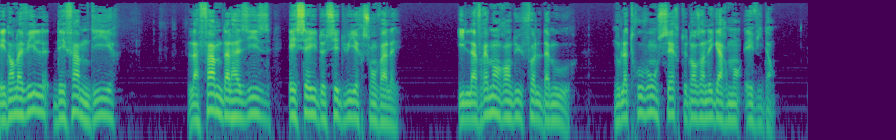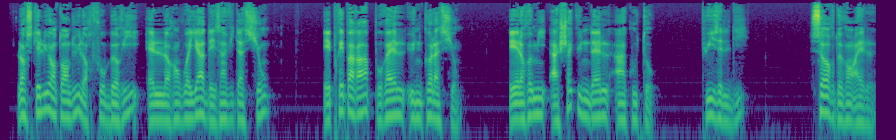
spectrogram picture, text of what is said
Et dans la ville, des femmes dirent La femme d'Al-Aziz essaye de séduire son valet. Il l'a vraiment rendue folle d'amour. Nous la trouvons certes dans un égarement évident. Lorsqu'elle eut entendu leur fourberie, elle leur envoya des invitations et prépara pour elles une collation. Et elle remit à chacune d'elles un couteau. Puis elle dit Sors devant elle,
